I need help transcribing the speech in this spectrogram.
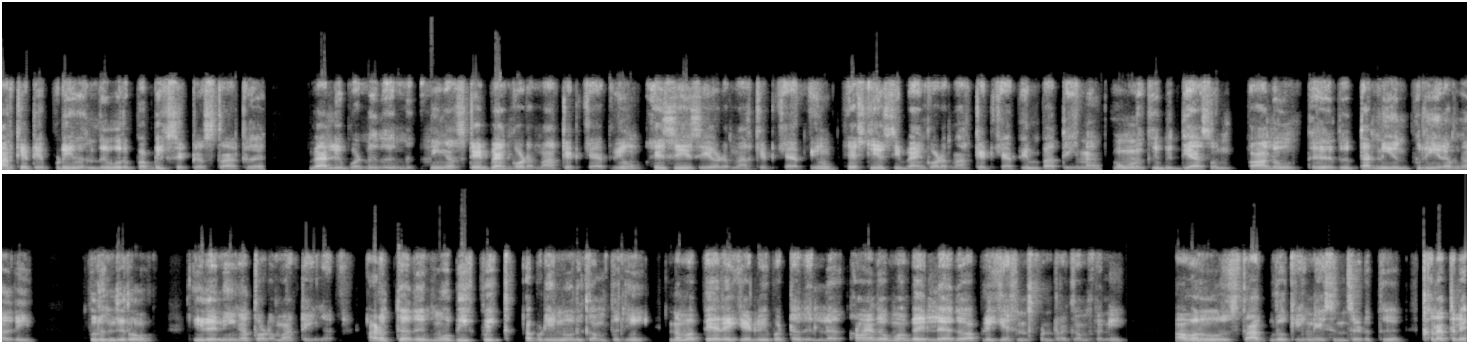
மார்க்கெட் எப்படி வந்து ஒரு பப்ளிக் செக்டர் ஸ்டாக்கை வேல்யூ பண்ணுதுன்னு. நீங்கள் ஸ்டேட் பேங்கோட மார்க்கெட் கேப்பையும் ஐசிஐசிஐயோட மார்க்கெட் கேப்பையும் ஹெச்டிஎஃப்சி பேங்கோட மார்க்கெட் கேப்பையும் பார்த்தீங்கன்னா உங்களுக்கு வித்தியாசம் பாலும் இது தண்ணியும் புரிகிற மாதிரி புரிஞ்சிடும் இதை நீங்கள் தொடமாட்டீங்க அடுத்தது மொபிக்விக் அப்படின்னு ஒரு கம்பெனி நம்ம பேரே கேள்விப்பட்டது இல்லை அவன் ஏதோ மொபைலில் ஏதோ அப்ளிகேஷன்ஸ் பண்ணுற கம்பெனி அவரும் ஒரு ஸ்டாக் புரோக்கிங் லைசன்ஸ் எடுத்து களத்தில்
